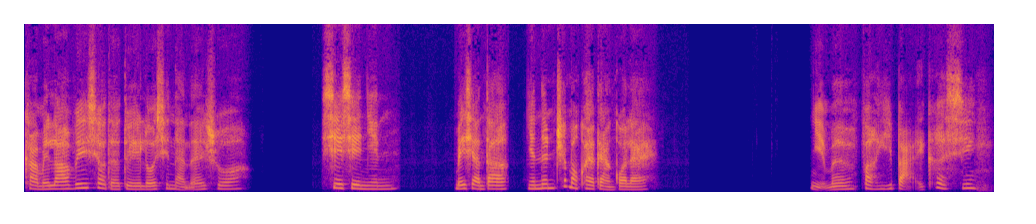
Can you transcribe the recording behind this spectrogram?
卡梅拉微笑的对罗西奶奶说：“谢谢您，没想到您能这么快赶过来。你们放一百颗心，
